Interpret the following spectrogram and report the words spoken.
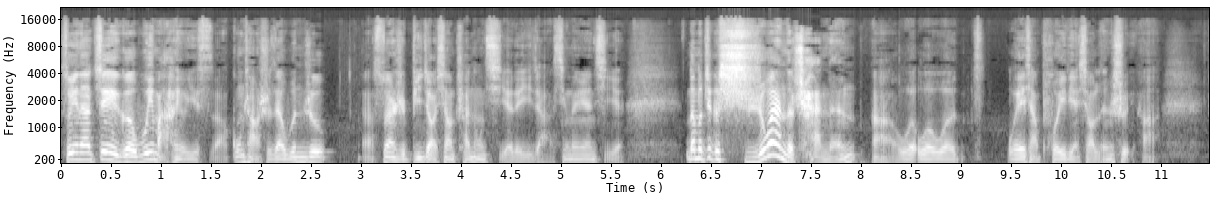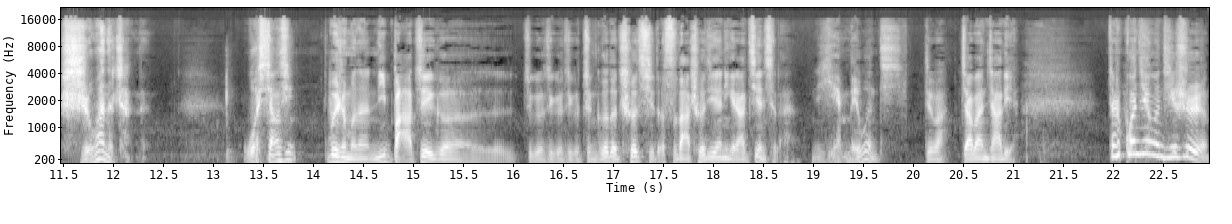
所以呢，这个威马很有意思啊，工厂是在温州啊，算是比较像传统企业的一家新能源企业。那么这个十万的产能啊，我我我我也想泼一点小冷水啊。十万的产能，我相信为什么呢？你把这个这个这个这个整个的车企的四大车间你给它建起来也没问题。对吧？加班加点，但是关键问题是，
